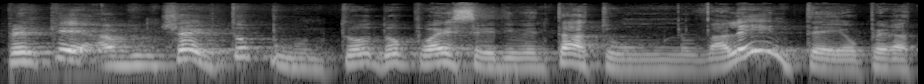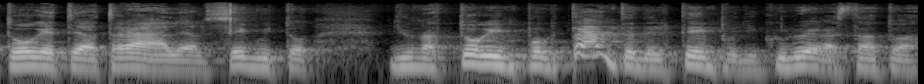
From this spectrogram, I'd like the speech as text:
perché ad un certo punto dopo essere diventato un valente operatore teatrale al seguito di un attore importante del tempo di cui lui era stato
